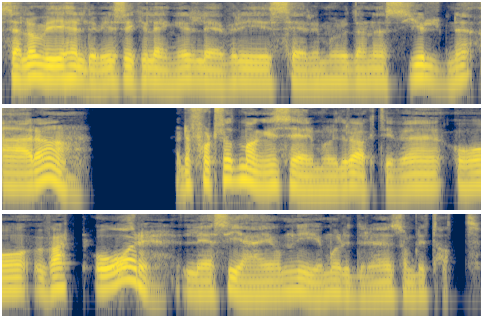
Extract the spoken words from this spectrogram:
Selv om vi heldigvis ikke lenger lever i seriemordernes gylne æra, er det fortsatt mange seriemordere aktive, og hvert år leser jeg om nye mordere som blir tatt.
